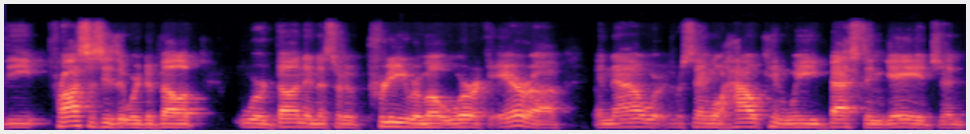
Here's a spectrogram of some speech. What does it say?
the processes that were developed were done in a sort of pre-remote work era. And now we're, we're saying, well, how can we best engage? And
